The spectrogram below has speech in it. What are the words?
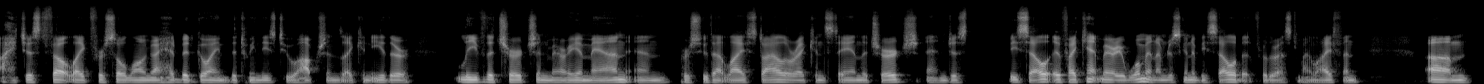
I just felt like for so long I had been going between these two options. I can either leave the church and marry a man and pursue that lifestyle, or I can stay in the church and just be cel. If I can't marry a woman, I'm just going to be celibate for the rest of my life. And um,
